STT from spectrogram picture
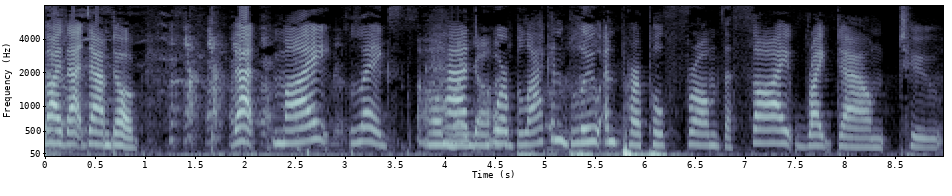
by that damn dog that my legs Oh had were black and blue and purple from the thigh right down to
